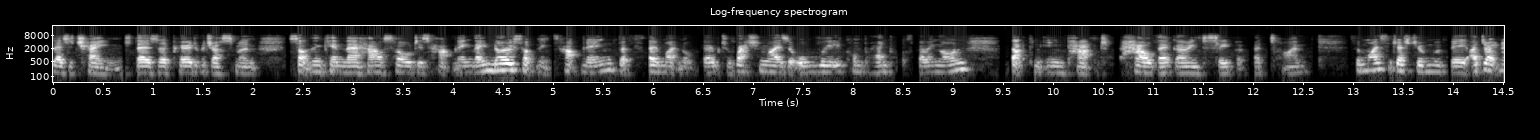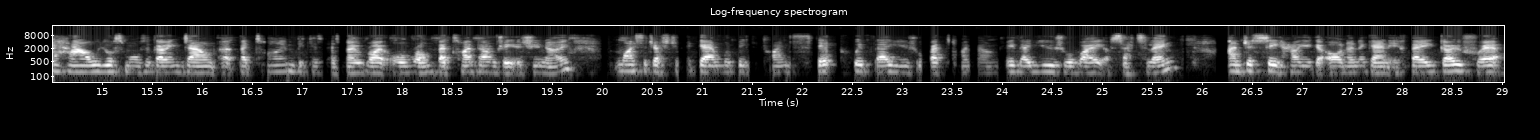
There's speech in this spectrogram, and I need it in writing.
there's a change, there's a period of adjustment, something in their household is happening. They know something's happening, but they might not be able to rationalize it or really comprehend what's going on. That can impact how they're going to sleep at bedtime. So my suggestion would be I don't know how your smalls are going down at bedtime because there's no right or wrong bedtime boundary, as you know. My suggestion again would be to try and stick with their usual bedtime boundary, their usual way of settling, and just see how you get on. And again, if they go for it,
